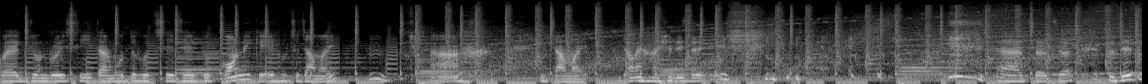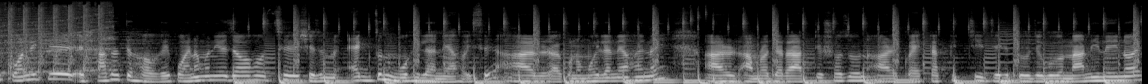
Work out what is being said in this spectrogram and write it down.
কয়েকজন রয়েছি, তার মধ্যে হচ্ছে যেহেতু কনেকে হচ্ছে জামাই, হুম জামাই জামাই হাসি দিছে আচ্ছা আচ্ছা। তো যেহেতু কনেকে সাজাতে হবে পয়নামা নিয়ে যাওয়া হচ্ছে, সেজন্য একজন মহিলা নেওয়া হয়েছে, আর কোনো মহিলা নেওয়া হয় নাই। আর আমরা যারা আত্মীয় স্বজন আর কয়েকটা পিচ্ছি যেহেতু যেগুলো না নিলেই নয়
